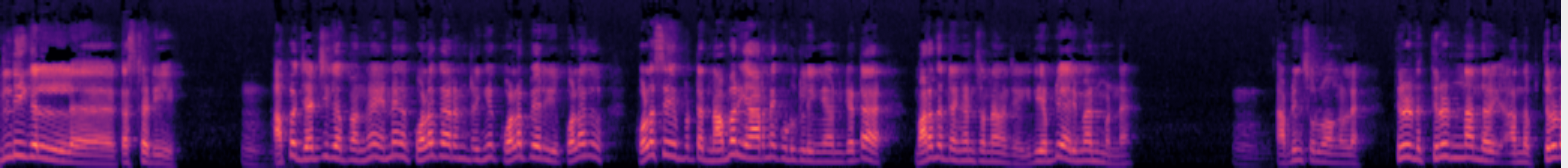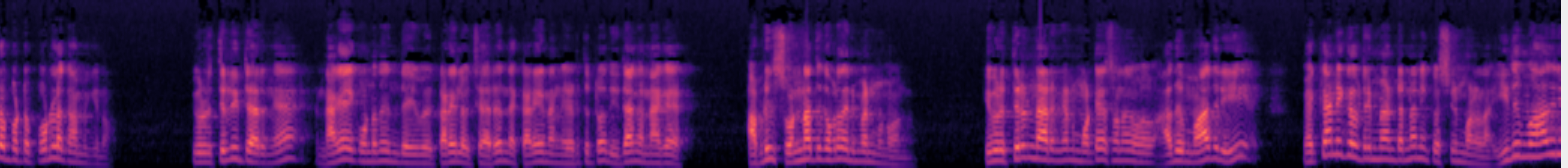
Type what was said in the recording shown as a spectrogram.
இல்லீகல் கஸ்டடி. அப்ப ஜட்ஜி கேட்பாங்க என்னங்க கொலைக்காரன்றீங்க? கொலை பேர் கொலை கொலை செய்யப்பட்ட நபர் யாருன்னே கொடுக்கலீங்க? அப்படின்னு கேட்டா மறந்துட்டேங்கன்னு சொன்னாங்க இது எப்படி ரிமாண்ட் பண்ண. அப்படின்னு சொல்லுவாங்கல்ல. திருடு திருடுனா அந்த அந்த திருடப்பட்ட பொருளை காமிக்கணும். இவர் திருடிட்டாருங்க. நகையை கொண்டு வந்து இந்த கடையில வச்சாரு. இந்த கடையை நாங்க எடுத்துட்டோம். இது இதாங்க நகை. அப்படின்னு சொன்னதுக்கு அப்புறம் தான் ரிமாண்ட் பண்ணுவாங்க. இவர் திருடினாருங்கன்னு மொட்டையா சொன்ன அது மாதிரி மெக்கானிக்கல் ரிமாண்ட்னா நீ கொஸ்டின் பண்ணலாம். இது மாதிரி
